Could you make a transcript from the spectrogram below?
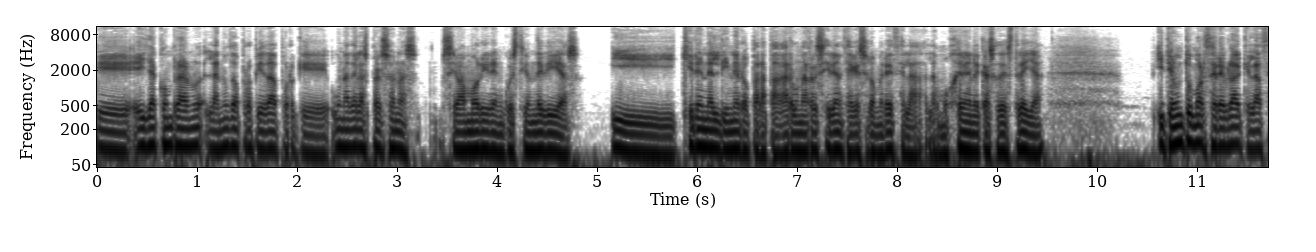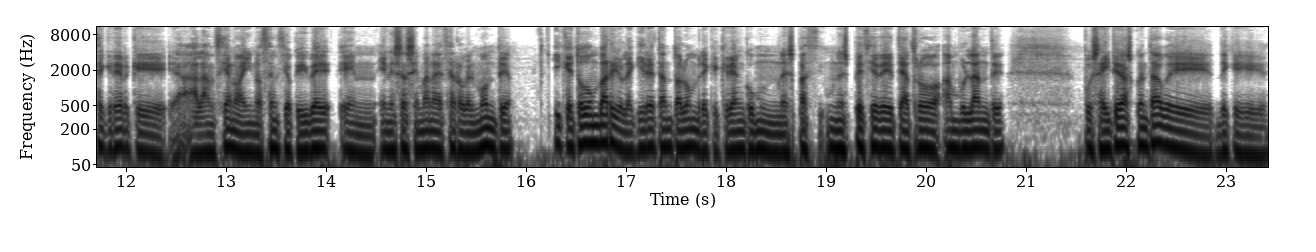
ella compra la nuda propiedad porque una de las personas se va a morir en cuestión de días y quieren el dinero para pagar una residencia que se lo merece la, mujer en el caso de Estrella, y tiene un tumor cerebral que le hace creer que al anciano, a Inocencio, que vive en, esa semana de Cerro Belmonte, y que todo un barrio le quiere tanto al hombre que crean como una, una especie de teatro ambulante, pues ahí te das cuenta de que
